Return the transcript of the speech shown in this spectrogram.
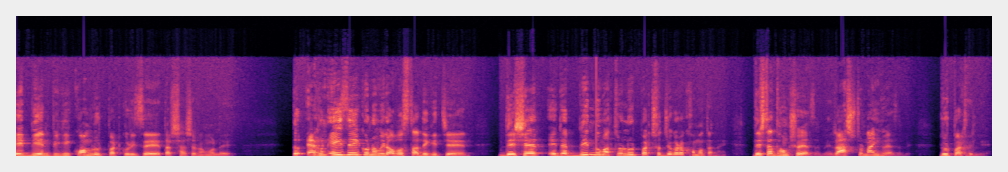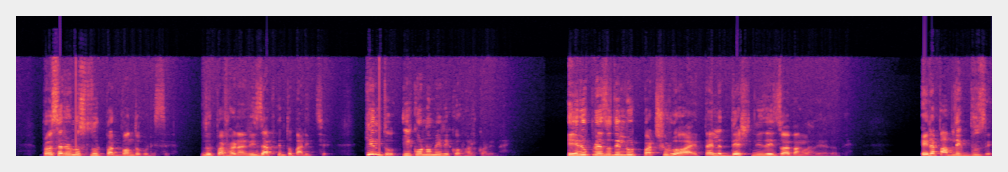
এই বিএনপি কি কম লুটপাট করেছে তার শাসন আমলে? তো এখন এই যে ইকোনমির অবস্থা দেখিচ্ছেন, দেশের এটা বিন্দু মাত্র লুটপাট সহ্য করার ক্ষমতা নাই। দেশটা ধ্বংস হয়ে যাবে, রাষ্ট্র নাই হয়ে যাবে লুটপাট হইলে। প্রফেসর ইউনুস লুটপাট বন্ধ করেছে। লুটপাট হয় না, রিজার্ভ কিন্তু বাড়িচ্ছে। কিন্তু ইকোনমি রিকভার করে নাই। এর উপরে যদি লুটপাট শুরু হয় তাহলে দেশ নিজেই জয় বাংলা হয়ে যাবে। এটা পাবলিক বুঝে।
